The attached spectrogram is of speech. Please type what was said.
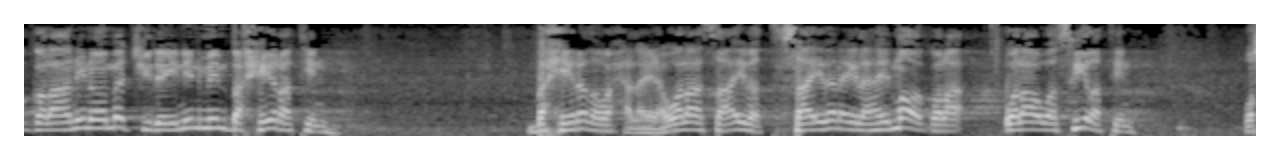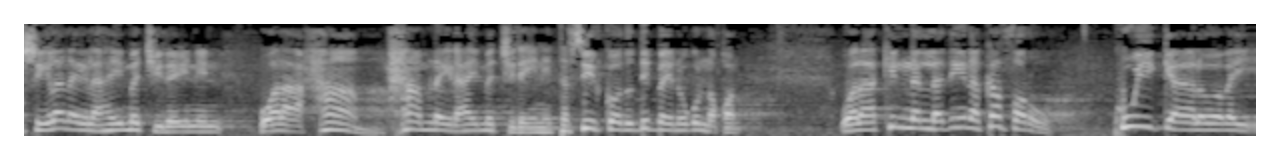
ogolaaninoo ma jidaynin min baxiiratin. Baxiirada waxa la ydhaha walaa saa'ibat saa'ibana ilaahay ma ogola walaa wasiilatin. Wasiilana ilaahay ma jidaynin walaa xaam xaamna ilaahay ma jidaynin. Tafsiirkoodu dib baynugu noqon walaakina aladiina kafaruu kuwii gaaloobay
